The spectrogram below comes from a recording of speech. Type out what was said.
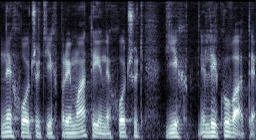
не хочуть їх приймати і не хочуть їх лікувати.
